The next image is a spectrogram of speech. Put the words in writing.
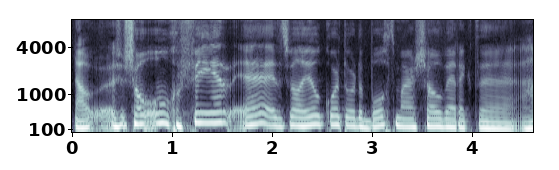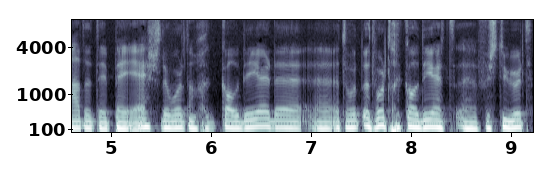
Nou, zo ongeveer, hè, het is wel heel kort door de bocht, maar zo werkt HTTPS. Er wordt een gecodeerde, uh, het, wordt, het wordt gecodeerd verstuurd.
